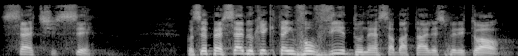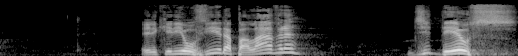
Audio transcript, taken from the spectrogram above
7c. Você percebe o que está envolvido nessa batalha espiritual? Ele queria ouvir a palavra de Deus.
